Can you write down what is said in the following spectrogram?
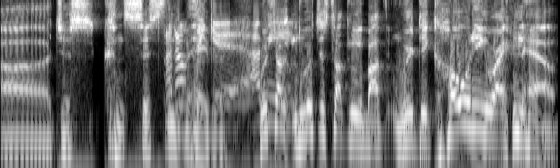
uh just consistent I don't think behavior. it- we're mean- talking we're just talking about we're decoding right now.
